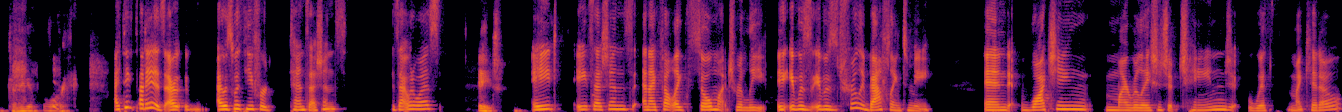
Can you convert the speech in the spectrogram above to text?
I'm gonna get bored. I think that is. I I was with you for 10 sessions. Is that what it was? Eight. Eight, eight sessions. And I felt like so much relief. It, it was it was truly baffling to me. And watching my relationship change with my kiddo,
